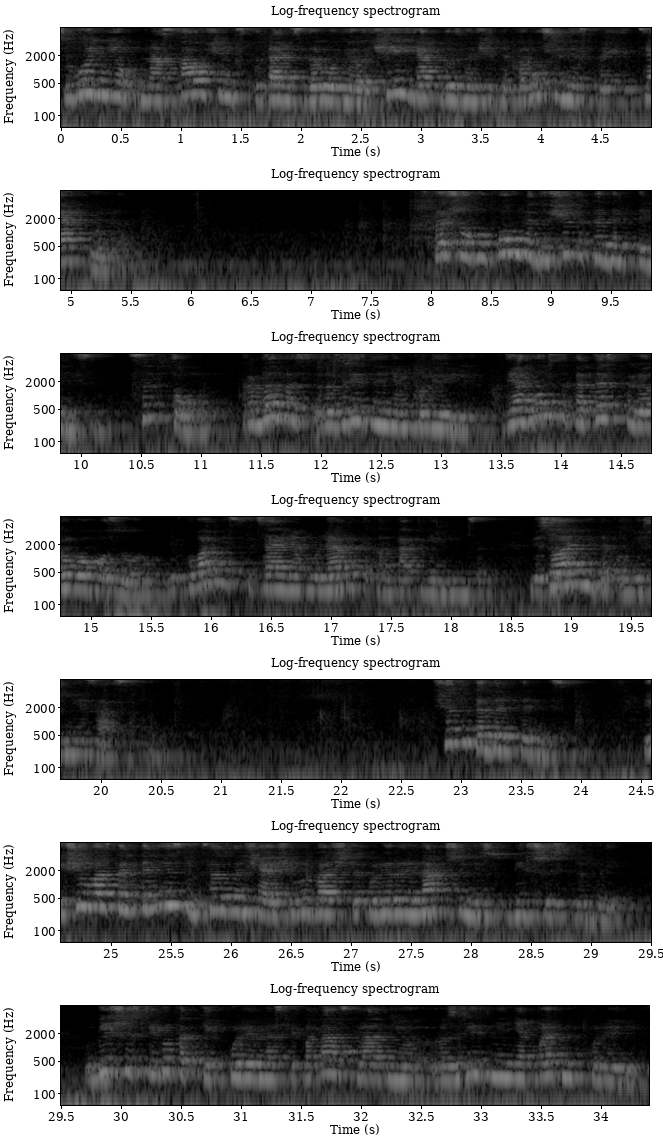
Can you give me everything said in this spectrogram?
Сьогодні у нас каучинг з питань здоров'я очей, як визначити порушення сприйняття кольору. З першого погляду, що таке дальтонізм? Симптоми, проблеми з розрізненням кольорів, діагностика тест кольорового зору, лікування спеціальні окуляри та контактні лінзи, візуальні допоміжні засоби. Що таке дальтонізм? Якщо у вас дальтонізм, це означає, що ви бачите кольори інакше, ніж більшість людей. У більшості випадків колірна сліпота ускладнює розрізнення певних кольорів.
